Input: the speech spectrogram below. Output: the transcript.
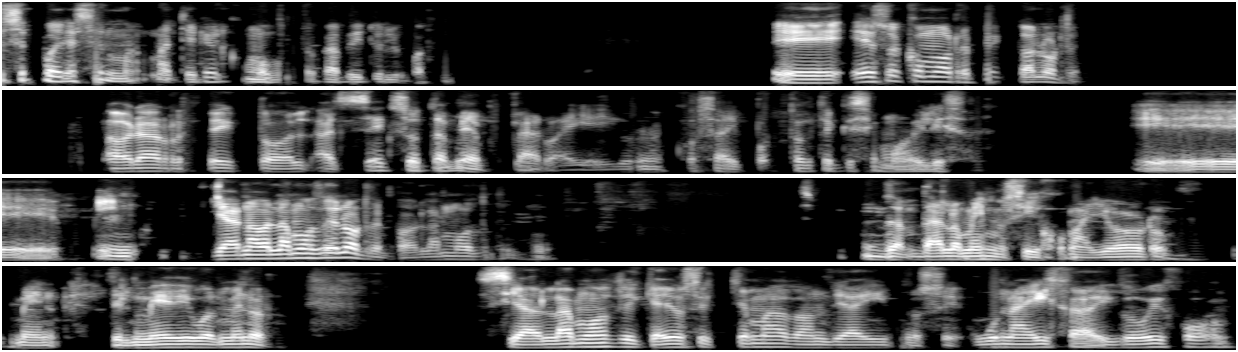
Se podría hacer más material como otro capítulo. Eh, eso es como respecto al orden. Ahora, respecto al, sexo también, pues, claro, hay unas cosas importantes que se movilizan. Eh, y ya no hablamos del orden, pues hablamos, da, da lo mismo si hijo mayor, del medio o el menor. Si hablamos de que hay un sistema donde hay, no sé, una hija y dos hijos,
